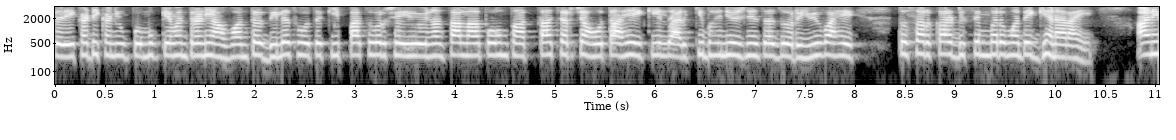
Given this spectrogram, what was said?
तर एका ठिकाणी उपमुख्यमंत्र्यांनी आव्हान तर दिलंच होतं की पाच वर्ष ही योजना चालणार परंतु आत्ता चर्चा होत आहे की लाडकी बहीण योजनेचा जो रिव्ह्यू आहे तो सरकार डिसेंबरमध्ये घेणार आहे. आणि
